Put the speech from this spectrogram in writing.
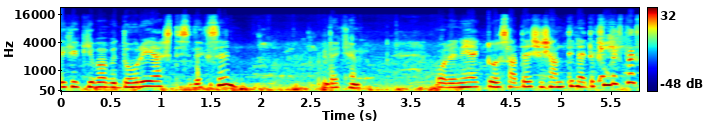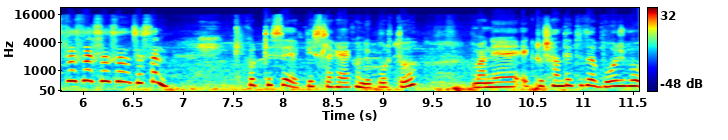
দেখে কীভাবে দৌড়ে আসতেছে, দেখছেন? দেখেন, ওরে নিয়ে একটু সাথে এসে শান্তি নাই। দেখছেন দেখছেন কি করতেছে? পিস লেখা এখনই পড়তো। মানে একটু শান্তিতে তো বসবো,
